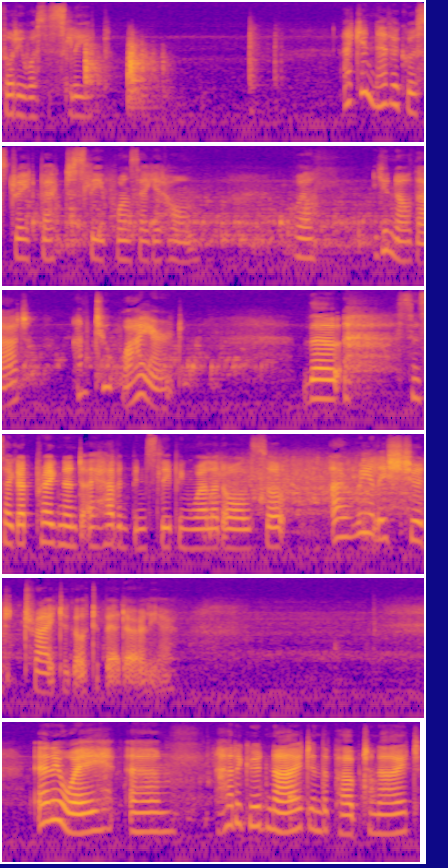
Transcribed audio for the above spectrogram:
Thought he was asleep. I can never go straight back to sleep once I get home. Well, you know that. I'm too wired. Though, since I got pregnant, I haven't been sleeping well at all, so I really should try to go to bed earlier. Anyway, um, had a good night in the pub tonight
